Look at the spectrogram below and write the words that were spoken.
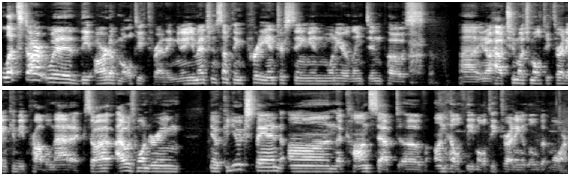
let's start with the art of multi-threading. You know, you mentioned something pretty interesting in one of your LinkedIn posts. Uh, you know how too much multi-threading can be problematic. So I, I was wondering, you know, could you expand on the concept of unhealthy multi-threading a little bit more?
